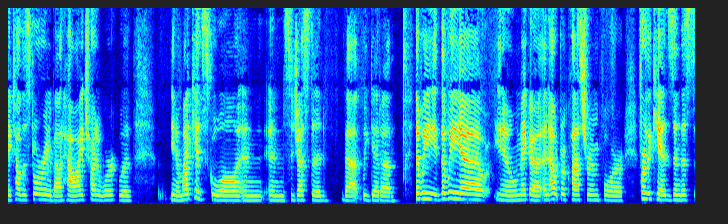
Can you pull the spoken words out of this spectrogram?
I tell the story about how I try to work with, you know, my kids' school and and suggested that we get a that we that we uh, you know make a an outdoor classroom for for the kids in this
